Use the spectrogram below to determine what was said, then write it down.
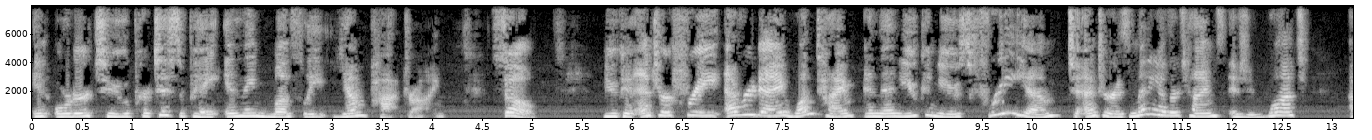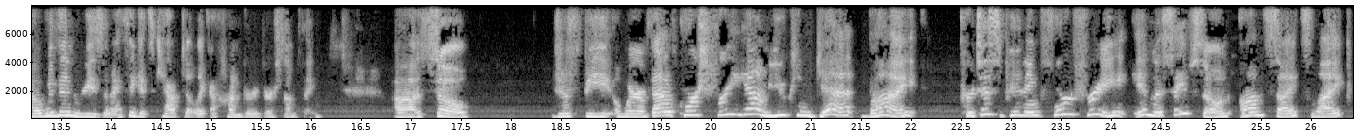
in order to participate in the monthly Yem Pot drawing. So, you can enter free every day, one time, and then you can use free Yem to enter as many other times as you want uh, within reason. I think it's capped at like a hundred or something. Uh, so just be aware of that. Of course, free Yem you can get by participating for free in the Safe Zone on sites like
